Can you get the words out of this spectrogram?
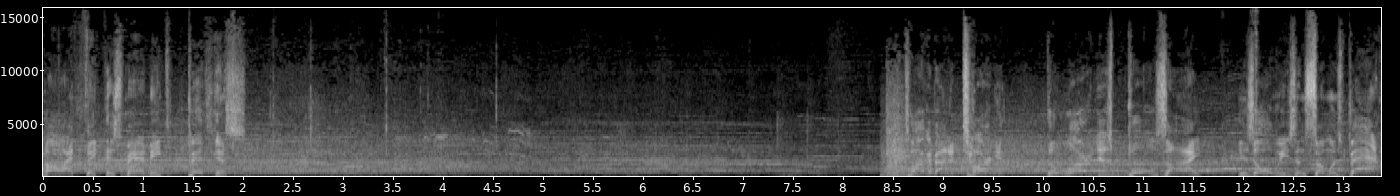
Oh, I think this man means business. Talk about a target. The largest bullseye is always in someone's back.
